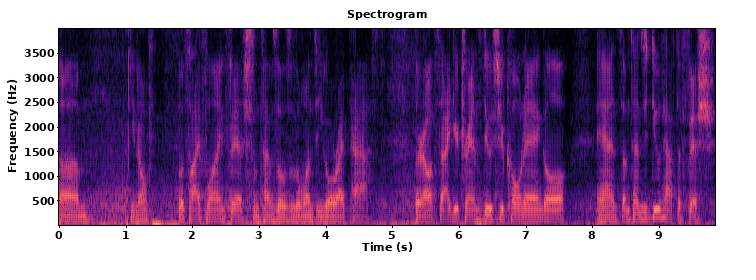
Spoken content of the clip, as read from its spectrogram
Um, you know, those high flying fish, sometimes those are the ones that you go right past. They're outside your transducer cone angle, and sometimes you do have to fish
